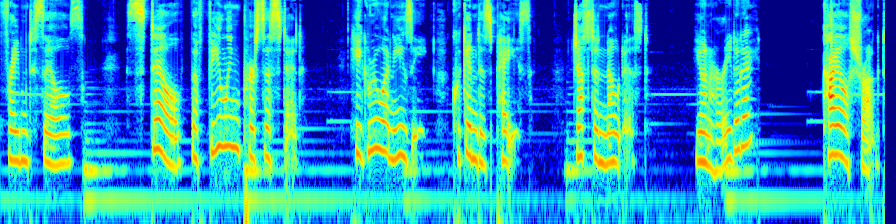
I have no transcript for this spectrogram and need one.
framed sills. Still, the feeling persisted. He grew uneasy, quickened his pace. Justin noticed. You in a hurry today? Kyle shrugged,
